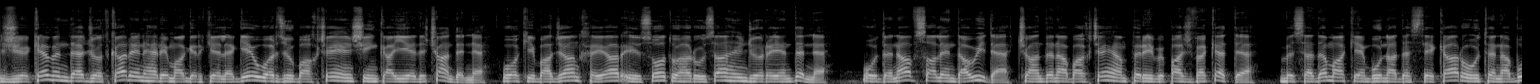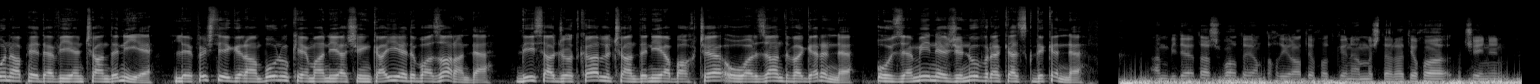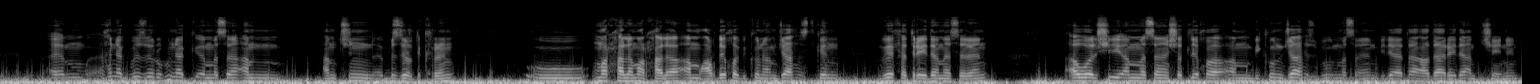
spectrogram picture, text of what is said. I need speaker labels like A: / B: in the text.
A: جکوند جوتکارن هریما گرکلگی ورزو باخچه شینکایی دچاندنه وکی باجان خیار ایسوت و هروسا هنجوریندنه و دناف سالن داویده چاندنا باخچه هم پری بپاش وکته به صدما کمبونا دستکار و تنبونا پیدوین چاندنیه لپشتی گرانبون و کمانی شینکایی ده بازارنده دیسا جوتکار لچاندنی باخچه و ورزاند وگرنه و زمین جنوب را کسک دکنه
B: ام بدايه اشباطي ام تحضيراتي خود كان ام مشتلاتي خو تشينين ام هناك بزر وهناك مثلا ام ام تشن بزر تكرن ومرحله مرحله ام عرضي خو بيكون ام جاهز فتره دا مثلا اول شيء ام مثلا شتلي خو ام بيكون جاهز بون مثلا بدايه اداري دا ام تشينن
